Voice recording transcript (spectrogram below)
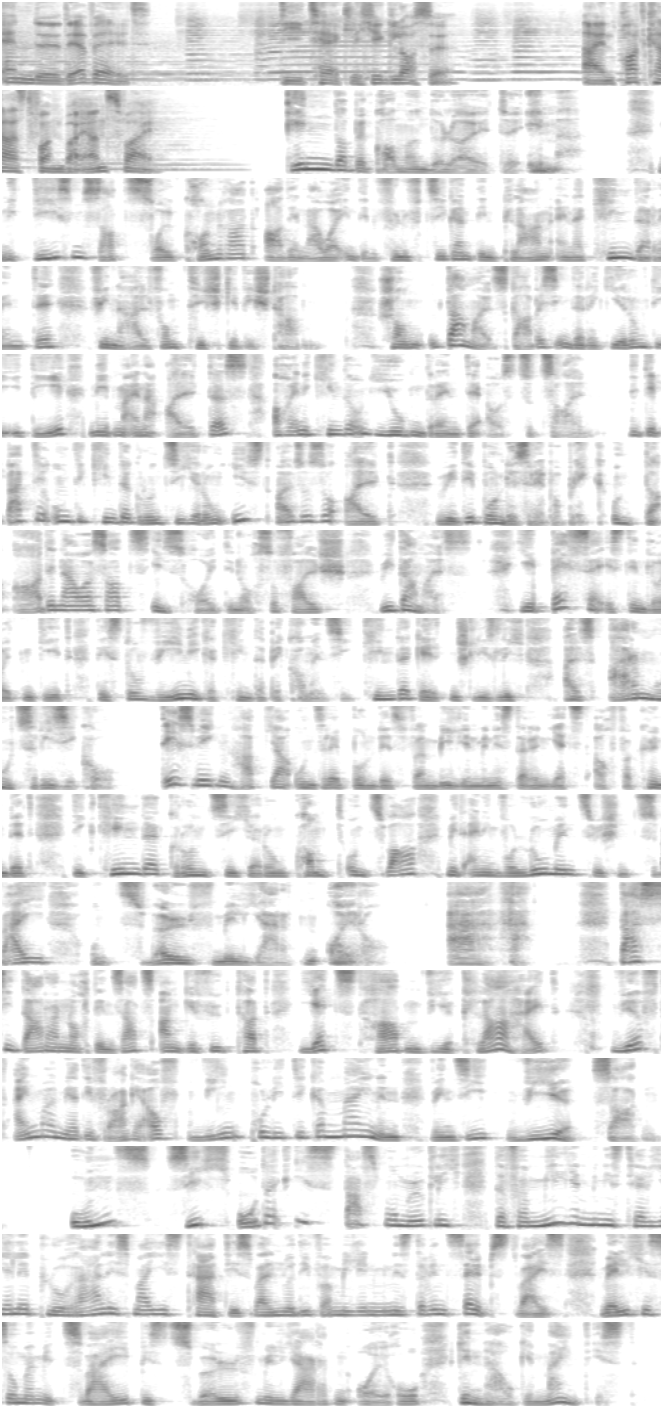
Ende der Welt. Die tägliche Glosse. Ein Podcast von Bayern 2. Kinder bekommende Leute immer. Mit diesem Satz soll Konrad Adenauer in den 50ern den Plan einer Kinderrente final vom Tisch gewischt haben. Schon damals gab es in der Regierung die Idee, neben einer Alters- auch eine Kinder- und Jugendrente auszuzahlen. Die Debatte um die Kindergrundsicherung ist also so alt wie die Bundesrepublik und der Adenauer Satz ist heute noch so falsch wie damals. Je besser es den Leuten geht, desto weniger Kinder bekommen sie. Kinder gelten schließlich als Armutsrisiko. Deswegen hat ja unsere Bundesfamilienministerin jetzt auch verkündet, die Kindergrundsicherung kommt und zwar mit einem Volumen zwischen zwei und zwölf Milliarden Euro. Aha. Dass sie daran noch den Satz angefügt hat, jetzt haben wir Klarheit, wirft einmal mehr die Frage auf, wen Politiker meinen, wenn sie wir sagen. Uns, sich oder ist das womöglich der familienministerielle Pluralis Majestatis, weil nur die Familienministerin selbst weiß, welche Summe mit zwei bis zwölf Milliarden Euro genau gemeint ist.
